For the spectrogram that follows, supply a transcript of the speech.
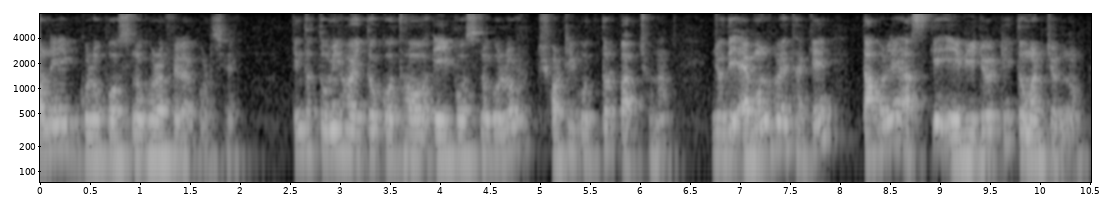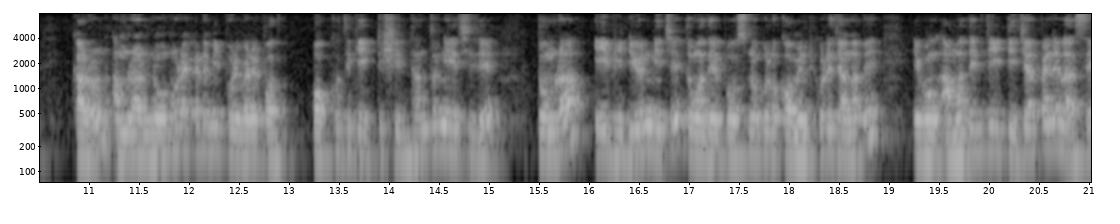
অনেকগুলো প্রশ্ন ঘোরাফেরা করছে। কিন্তু তুমি হয়তো কোথাও এই প্রশ্নগুলোর সঠিক উত্তর পাচ্ছ না। যদি এমন হয়ে থাকে, তাহলে আজকে এই ভিডিওটি তোমার জন্য। কারণ আমরা নোমর একাডেমি পরিবারের পক্ষ থেকে একটি সিদ্ধান্ত নিয়েছি যে তোমরা এই ভিডিওর নিচে তোমাদের প্রশ্নগুলো কমেন্ট করে জানাবে এবং আমাদের যে টিচার প্যানেল আছে,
